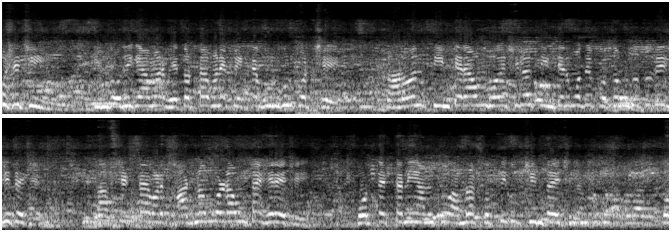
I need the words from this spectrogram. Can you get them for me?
বসেছি। কিন্তু ওদিকে আমার ভেতরটা মানে পেটটা গুড়গুড় করছে। কারণ তিনটে রাউন্ড হয়েছিল তিনটের মধ্যে প্রথম দুটোতেই জিতেছে। লাস্টেরটা মানে থার্ড নম্বর রাউন্ডটা হেরেছে। প্রত্যেকটা নিয়ে আমি তো আমরা সত্যি খুব চিন্তায় ছিলাম। তো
